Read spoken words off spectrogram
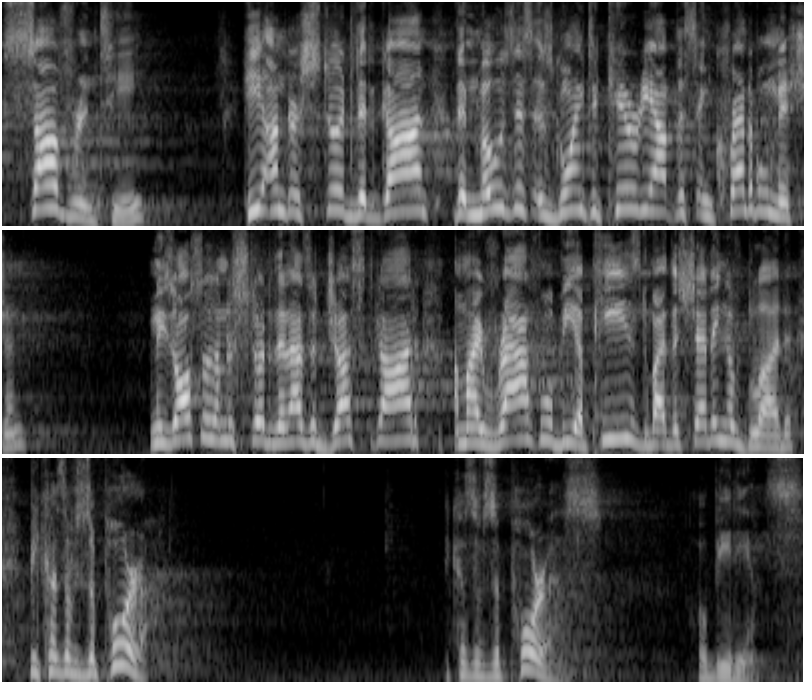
sovereignty, he understood that God, that Moses is going to carry out this incredible mission and he's also understood that as a just God, my wrath will be appeased by the shedding of blood because of Zipporah. because of Zipporah's obedience.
